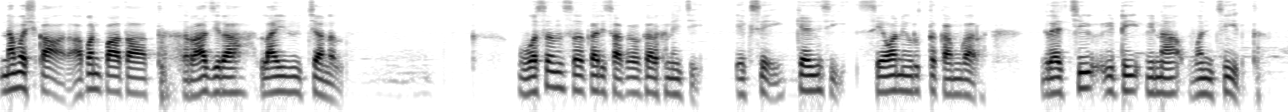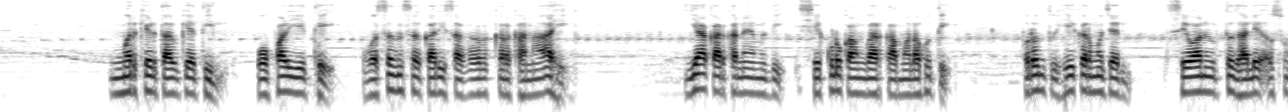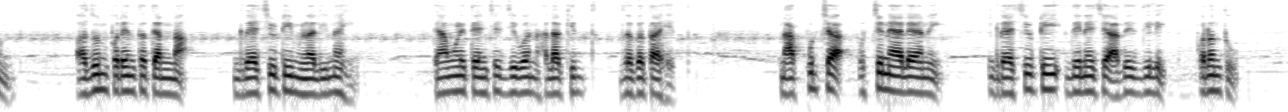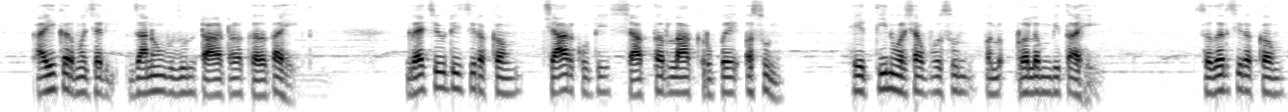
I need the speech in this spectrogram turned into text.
नमस्कार आपण पाहतात Rajira live news channel. Vasant सहकारी साखर कारखान्याचे एकशे एक्क्याऐंशी सेवानिवृत्त कामगार ग्रॅच्युइटी विना वंचित. उमरखेड तालुक्यातील पोफाळी येथे वसंत सहकारी साखर कारखाना आहे. या कारखान्यामध्ये शेकडो कामगार कामाला होते परंतु हे कर्मचारी सेवानिवृत्त झाले असून अजूनपर्यंत त्यांना ग्रॅच्युइटी मिळाली नाही. त्यामुळे त्यांचे जीवन हलाखीत जगत आहेत. नागपूरच्या उच्च न्यायालयाने ग्रॅच्युटी देण्याचे आदेश दिले परंतु काही कर्मचारी जाणूनबुजून टाळाटाळ करत आहेत. ग्रॅच्युटीची रक्कम चार कोटी शहात्तर लाख रुपये असून हे तीन वर्षापासून पल प्रलंबित आहे. सदरची रक्कम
